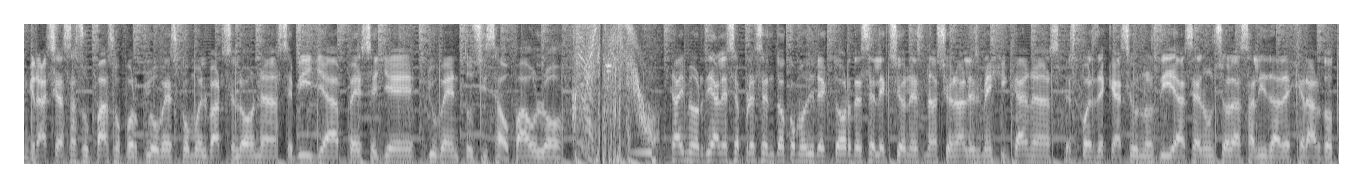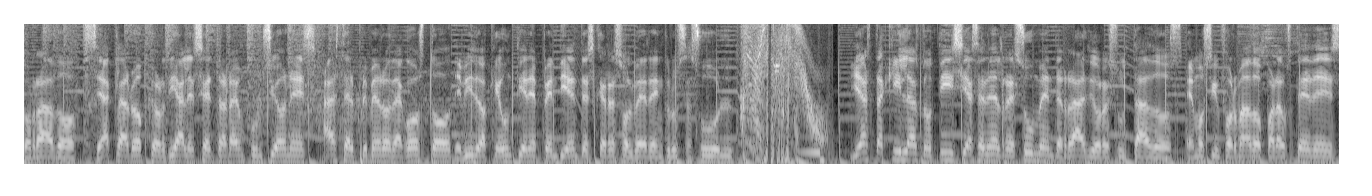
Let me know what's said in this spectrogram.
gracias a su paso por clubes como el Barcelona, Sevilla, PSG, Juventus y Sao Paulo. Jaime Ordiales se presentó como director de selecciones nacionales mexicanas después de que hace unos días se anunció la salida de Gerardo Torrado. Se aclaró que Ordiales entrará en funciones hasta el primero de agosto debido a que aún tiene pendientes que resolver en Cruz Azul. Y hasta aquí las noticias en el resumen de Radio Resultados. Hemos informado para ustedes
